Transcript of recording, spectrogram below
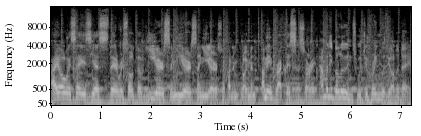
I always say is yes, the result of years and years and years of unemployment. I mean, practice, sorry. How many balloons would you bring with you on a day?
